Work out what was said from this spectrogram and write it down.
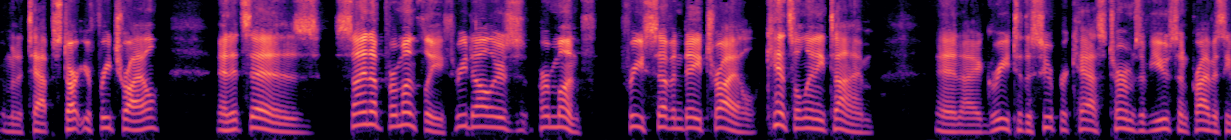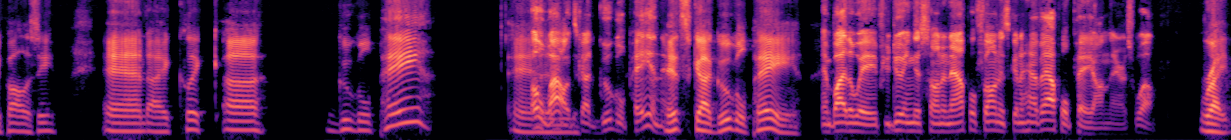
I'm gonna tap start your free trial, and it says sign up for monthly three dollars per month, free seven day trial, cancel anytime, and I agree to the Supercast terms of use and privacy policy, and I click uh, Google Pay. And oh wow, it's got Google Pay in there. it's got Google Pay, and by the way, if you're doing this on an Apple phone, it's going to have Apple Pay on there as well. right?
